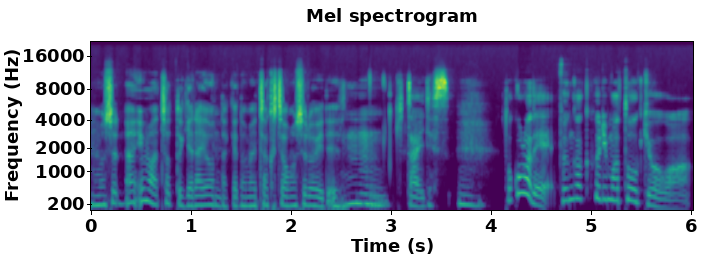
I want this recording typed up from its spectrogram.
面白いあ今ちょっとギャラ読んだけどめちゃくちゃ面白いです。うん、期待です。うんところで、文学フリマ東京は、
